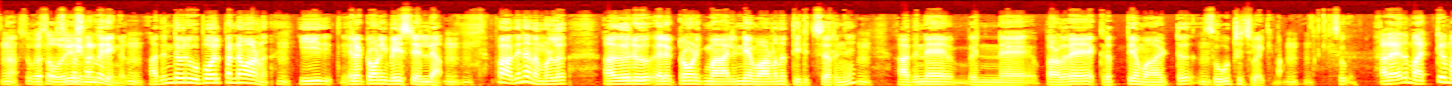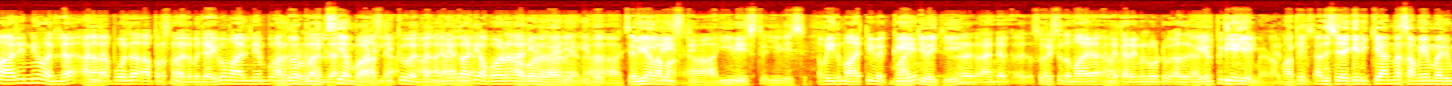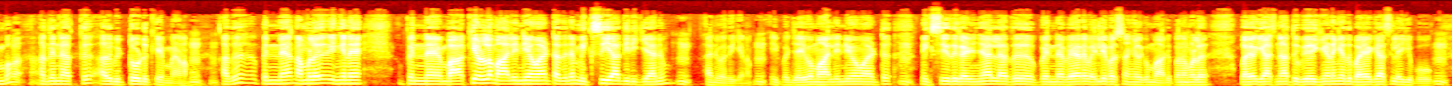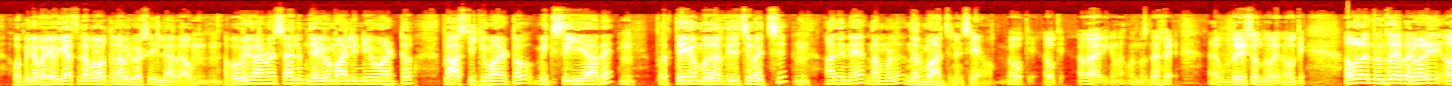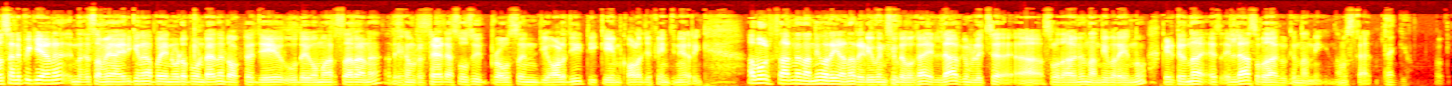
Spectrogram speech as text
സൗകര്യങ്ങൾ. അതിന്റെ ഒരു ഉപോൽപ്പന്നമാണ് ഈ ഇലക്ട്രോണിക് വേസ്റ്റ് എല്ലാം. അപ്പൊ അതിനെ നമ്മൾ അതൊരു ഇലക്ട്രോണിക് മാലിന്യമാണെന്ന് തിരിച്ചറിഞ്ഞ് അതിനെ പിന്നെ വളരെ കൃത്യമായിട്ട് സൂക്ഷിച്ചു വെക്കണം സു- അതായത് മറ്റ് മാലിന്യവും അല്ല അതുപോലെ പോലെ പ്രശ്നമല്ല. ഇപ്പൊ ജൈവ മാലിന്യം. പ്ലാസ്റ്റിക്കും അല്ല അതിനെക്കാട്ടി. അപകടകാരിയാണ്. ഈ. വേസ്റ്റ് അപ്പൊ ഇത് മാറ്റി വെക്കുകയും അതിന്റെ സുരക്ഷിതമായ കരങ്ങളിലോട്ട് അത് ഏൽപ്പിക്കുകയും വേണം. അത് ശേഖരിക്കാവുന്ന സമയം വരുമ്പോൾ അതിനകത്ത് അത് വിട്ടുകൊടുക്കുകയും വേണം. അത് പിന്നെ നമ്മൾ ഇങ്ങനെ പിന്നെ ബാക്കിയുള്ള മാലിന്യമായിട്ട് അതിനെ മിക്സ് ചെയ്യാതിരിക്കാനും അനുവദിക്കണം. ഇപ്പൊ ജൈവ മാലിന്യവുമായിട്ട് മിക്സ് ചെയ്ത് കഴിഞ്ഞാൽ അത് പിന്നെ വേറെ വലിയ പ്രശ്നങ്ങൾക്ക് മാറും. ഇപ്പൊ നമ്മൾ ബയോഗ്യാസിനകത്ത് ഉപയോഗിക്കുകയാണെങ്കിൽ അത് ബയോഗ്യാസിലേക്ക് പോകും. അപ്പൊ പിന്നെ ബയോഗ്യാസിന്റെ പ്രവർത്തനം ഒരുപക്ഷെ ഇല്ലാതാവും. അപ്പൊ ഒരു കാരണവശാലും ജൈവമാലിന്യവുമായിട്ടോ പ്ലാസ്റ്റിക്കുമായിട്ടോ മിക്സ് ചെയ്യാതെ പ്രത്യേകം വേർതിരിച്ച് വെച്ച് അതിനെ നമ്മൾ നിർമ്മാർജനം ചെയ്യണം. Okay okay. അതായിരിക്കണം ഇന്നത്തെ അല്ലേ? ഉപദേശം എന്ന് പറയുന്നത്. ഓക്കെ. അപ്പോൾ ഇന്നത്തെ പരിപാടി അവസാനിപ്പിക്കുകയാണ്. സമയമായിരിക്കുന്നത് അപ്പോൾ എന്നോടൊപ്പം ഉണ്ടായിരുന്ന ഡോക്ടർ ജെ ഉദയകുമാർ സാറാണ്. അദ്ദേഹം retired associate professor in geology T K M college of engineering അപ്പോൾ സാറിന് നന്ദി പറയുകയാണ്. റേഡിയോ മെൻസിന്റെ വക എല്ലാവർക്കും വിളിച്ച ശ്രോതാവിനും നന്ദി പറയുന്നു. കേട്ടിരുന്ന എല്ലാ ശ്രോതാക്കൾക്കും നന്ദി. നമസ്കാരം. Thank you. ഓക്കെ.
